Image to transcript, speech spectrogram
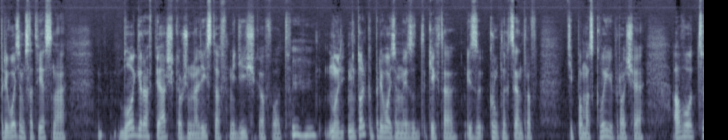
привозим, соответственно, блогеров, пиарщиков, журналистов, медийщиков. Вот. Мгм. Ну, не только привозим из каких-то из крупных центров, типа Москвы и прочее, а вот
